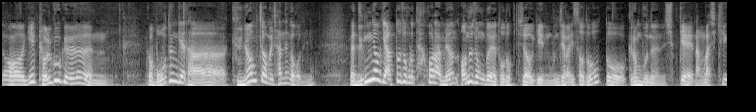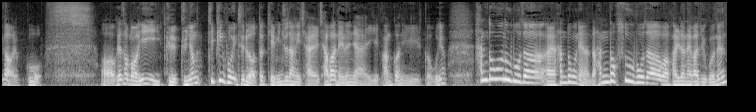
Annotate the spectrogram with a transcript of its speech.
어, 이게 결국은 그 모든 게 다 균형점을 찾는 거거든요. 그러니까 능력이 압도적으로 탁월하면 어느 정도의 도덕적인 문제가 있어도 또 그런 분은 쉽게 낙마시키기가 어렵고 어 그래서 뭐 이 그 균형 티핑 포인트를 어떻게 민주당이 잘 잡아내느냐 이게 관건일 거고요. 한동훈 후보자 아니 한동훈이 아니라 한덕수 후보자와 관련해 가지고는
